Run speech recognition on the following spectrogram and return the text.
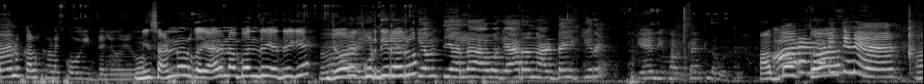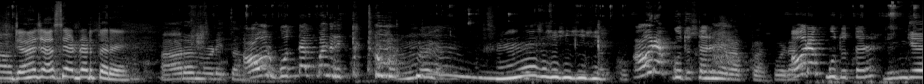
ನಾನು ಕಲ್ಕೊಳಕ್ ಹೋಗಿದ್ದಲ್ಲ ನೀ ಸಣ್ಣ ಹುಡುಗ ಯಾರನ್ನ ಬಂದ್ರಿ ಎದ್ರಿಗೆ? ಜೋರಾಗಿ ಕುಡ್ದಿರೋರು? ಕೆಮ್ತಿಯಲ್ಲ ಅವಾಗ ಯಾರನ್ನ ಅಡ್ಡ ಇಕ್ಕಿರೆ? ಹಬ್ಬಪ್ಪ ಜನ ಜಾಸ್ತಿ ಅಡ್ಡಾಡ್ತಾರೆ. ಆರ ನೋಡಿತಾನ ಅವ್ರು ಗುದ್ದಕ್ ಬಂದ್ರೆ ಅವ್ರ ಯಾಕೆ ಗುದ್ದುತ್ತಾರೆ? ಅವ್ರ ಯಾಕೆ ಗುದ್ದುತ್ತಾರೆ? ಹಿಂಗೆ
